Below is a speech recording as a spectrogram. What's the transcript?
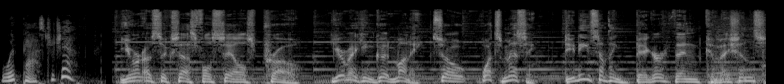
with Pastor Jeff. You're a successful sales pro. You're making good money. So what's missing? Do you need something bigger than commissions?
